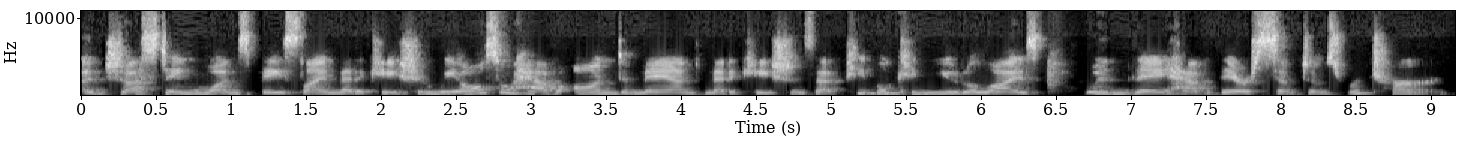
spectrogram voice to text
adjusting one's baseline medication, we also have on demand medications that people can utilize when they have their symptoms return.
